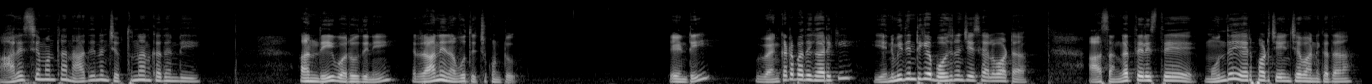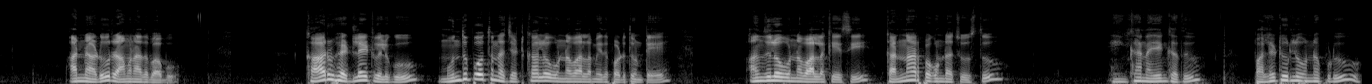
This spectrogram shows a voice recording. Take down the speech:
ఆలస్యమంతా నాదేనని చెప్తున్నాను కదండి. అంది వరుదిని రాణి నవ్వు తెచ్చుకుంటూ. ఏంటి? వెంకటపతి గారికి ఎనిమిదింటికే భోజనం చేసే అలవాట. ఆ సంగతి తెలిస్తే ముందే ఏర్పాటు చేయించేవాణ్ణి కదా? అన్నాడు రామనాథబాబు. కారు హెడ్లైట్ వెలుగు ముందు పోతున్న జట్కాలో ఉన్న వాళ్ళ మీద పడుతుంటే అందులో ఉన్న వాళ్ళకేసి కన్నార్పకుండా చూస్తూ ఇంకా నయం కదూ? పల్లెటూరులో ఉన్నప్పుడు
